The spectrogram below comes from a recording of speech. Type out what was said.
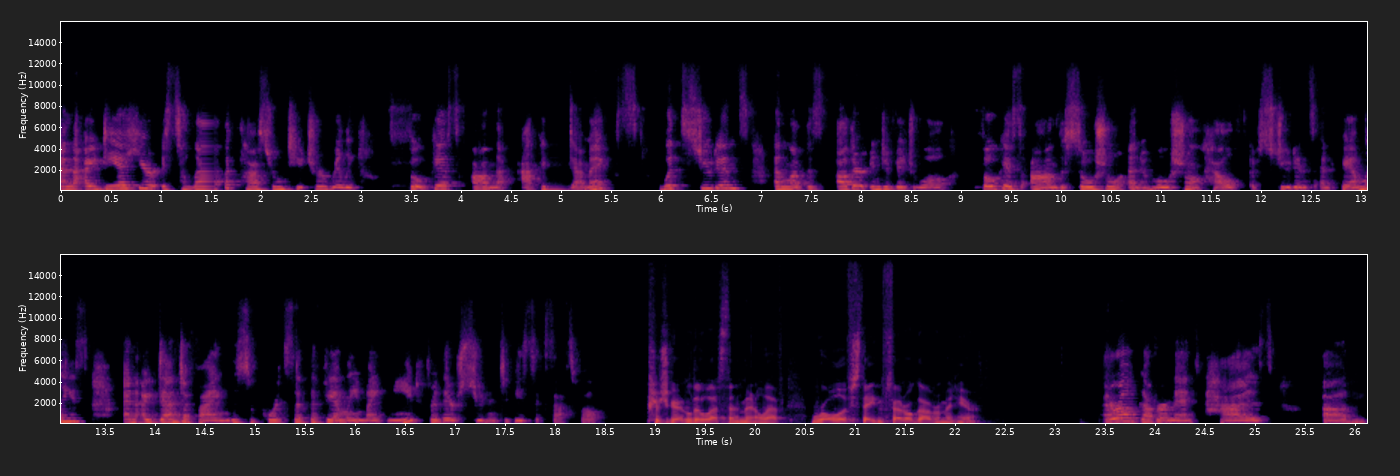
And the idea here is to let the classroom teacher really focus on the academics with students and let this other individual focus on the social and emotional health of students and families and identifying the supports that the family might need for their student to be successful. Patricia, got a little less than a minute left. Role of state and federal government here. Federal government has um,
